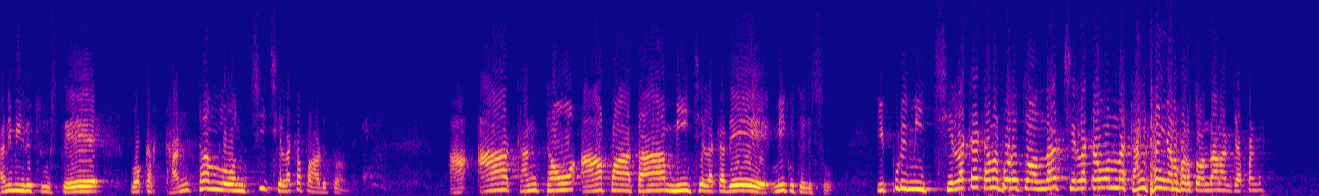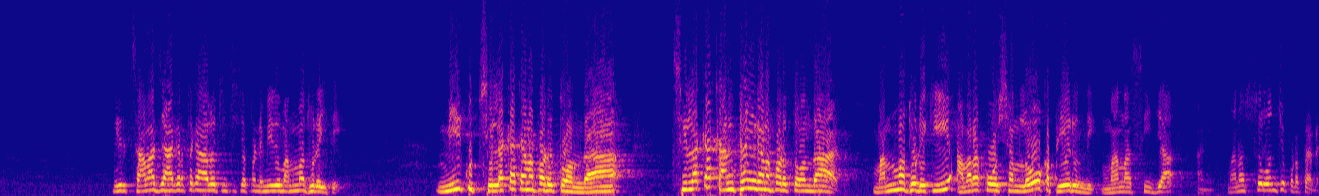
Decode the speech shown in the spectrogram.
అని మీరు చూస్తే ఒక కంఠంలోంచి చిలక పాడుతోంది. ఆ కంఠం ఆ పాట మీ చిలకదే మీకు తెలుసు. ఇప్పుడు మీ చిలక కనపడుతోందా? చిలక ఉన్న కంఠం కనపడుతోందా? నాకు చెప్పండి. మీరు చాలా జాగ్రత్తగా ఆలోచించి చెప్పండి. మీరు మన్మధుడైతే. మీకు చిలక కనపడుతోందా? చిలక కంఠం కనపడుతోందా? మన్మధుడికి అమరకోశంలో ఒక పేరుంది. మనసిజ అని. మనస్సులోంచి పుడతాడు.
